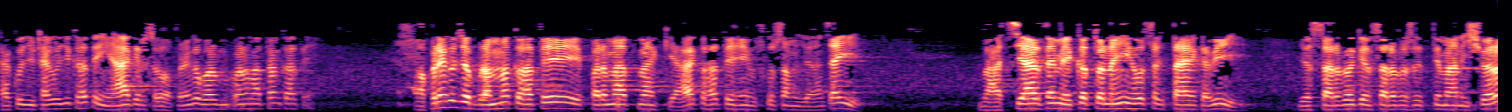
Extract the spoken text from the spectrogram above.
ठाकुर जी ठाकुर जी कहते, यहाँ आकर सब अपने को परमात्मा कहते। अपने को जो ब्रह्म कहते, परमात्मा क्या कहते हैं, उसको समझना चाहिए। वाच्यार्थ में एकत्व तो नहीं हो सकता है कभी। जो सर्व के सर्वशक्तिमान ईश्वर,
